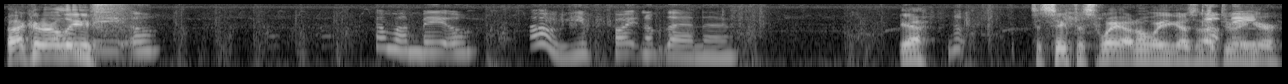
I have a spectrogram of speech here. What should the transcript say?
Back in our Come leaf. Beetle. Come on, Beetle. Oh, you're fighting up there now. Yeah. It's the safest way. I don't know why you guys are not Got doing it me. here.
